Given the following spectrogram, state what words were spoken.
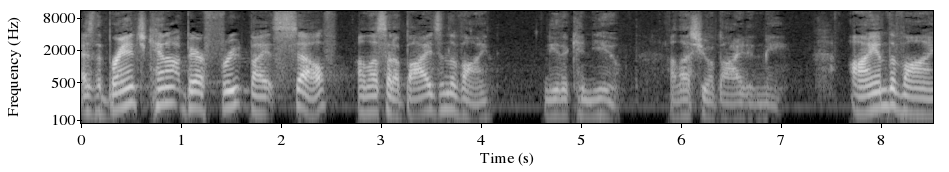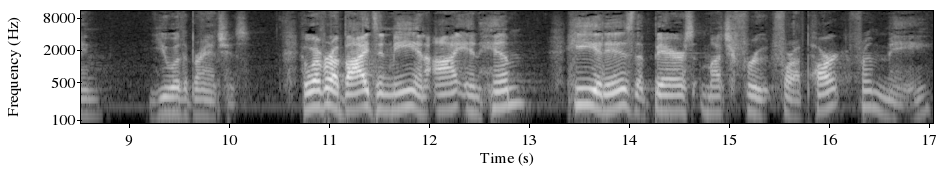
As the branch cannot bear fruit by itself unless it abides in the vine, neither can you unless you abide in me. I am the vine, you are the branches. Whoever abides in me and I in him, he it is that bears much fruit, for apart from me,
